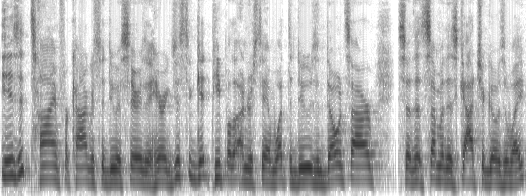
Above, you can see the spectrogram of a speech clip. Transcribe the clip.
is it time for Congress to do a series of hearings just to get people to understand what the do's and don'ts are so that some of this gotcha goes away?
